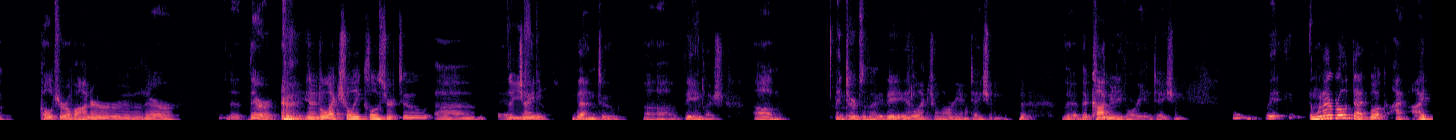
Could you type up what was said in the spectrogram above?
a culture of honor. They're they're intellectually closer to uh, the Chinese than to uh, the English um, in terms of the, the intellectual orientation, the, the, the cognitive orientation. And when I wrote that book, I, I,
